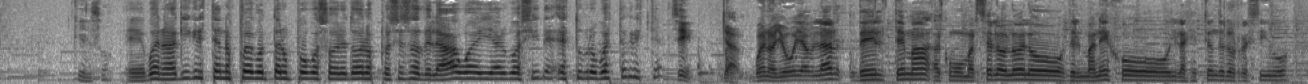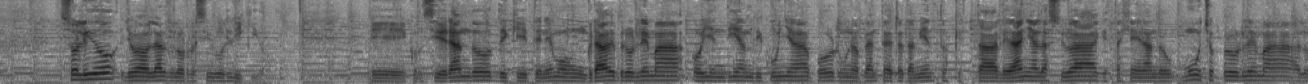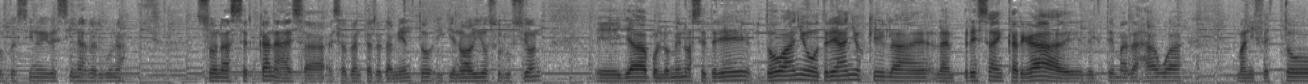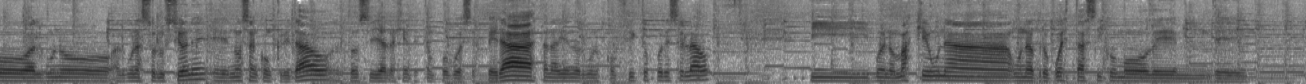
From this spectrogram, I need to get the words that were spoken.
¿Qué es eso? Eh, bueno, aquí Cristian nos puede contar un poco sobre todos los procesos de la agua y algo así. ¿Es tu propuesta, Cristian? Sí, ya. Bueno, yo voy a hablar del tema, ah, como Marcelo habló de lo- del manejo y la gestión de los residuos sólidos, yo voy a hablar de los residuos líquidos. Eh, considerando de que tenemos un grave problema hoy en día en Vicuña por una planta de tratamientos que está aledaña a la ciudad, que está generando muchos problemas a los vecinos y vecinas de algunas zonas cercanas a esa, planta de tratamiento y que no ha habido solución eh, ya por lo menos hace tres, dos años o tres años que la, empresa encargada de- del tema de las aguas manifestó algunos, algunas soluciones, eh, no se han concretado, entonces ya la gente está un poco desesperada, están habiendo algunos conflictos por ese lado. Y bueno, más que una, una propuesta así como de, de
